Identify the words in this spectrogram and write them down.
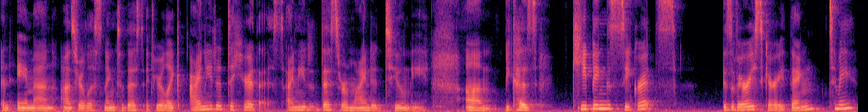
an amen as you're listening to this if you're like, I needed to hear this, I needed this reminded to me? Um, because keeping secrets is a very scary thing to me.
